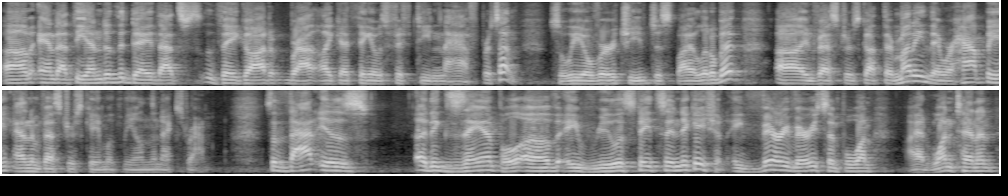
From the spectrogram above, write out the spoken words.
Um, and at the end of the day, that's they got like I think it was 15 and a half percent. So we overachieved just by a little bit. Uh, investors got their money, they were happy, and investors came with me on the next round. So that is an example of a real estate syndication, a very, very simple one. I had one tenant,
